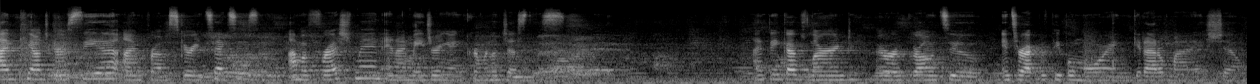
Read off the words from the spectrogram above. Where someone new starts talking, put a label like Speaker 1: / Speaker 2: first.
Speaker 1: I'm Kiandra Garcia. I'm from Scurry, Texas. I'm a freshman and I'm majoring in criminal justice. I think I've learned or grown to interact with people more and get out of my shell.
